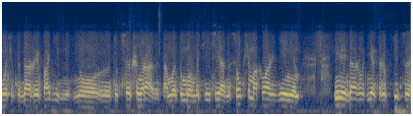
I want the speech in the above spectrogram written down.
в общем-то, даже и погибнет. Но э, тут совершенно разное. Там это может быть и связано с общим охлаждением, или даже вот некоторые птицы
